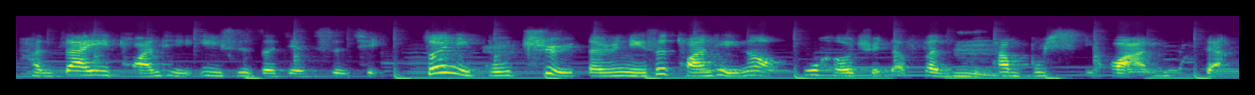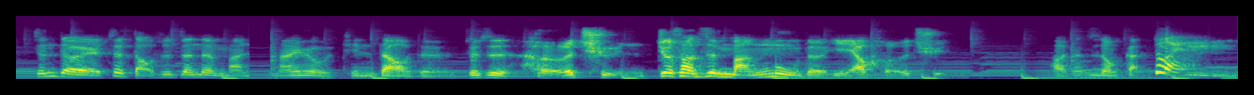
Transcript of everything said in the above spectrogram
很在意团体意识这件事情。所以你不去，等于你是团体那种不合群的分子，嗯、他们不喜欢这样。真的哎，这倒是真的蛮蛮有听到的，就是合群，就算是盲目的也要合群，好像是这种感觉。对，嗯，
